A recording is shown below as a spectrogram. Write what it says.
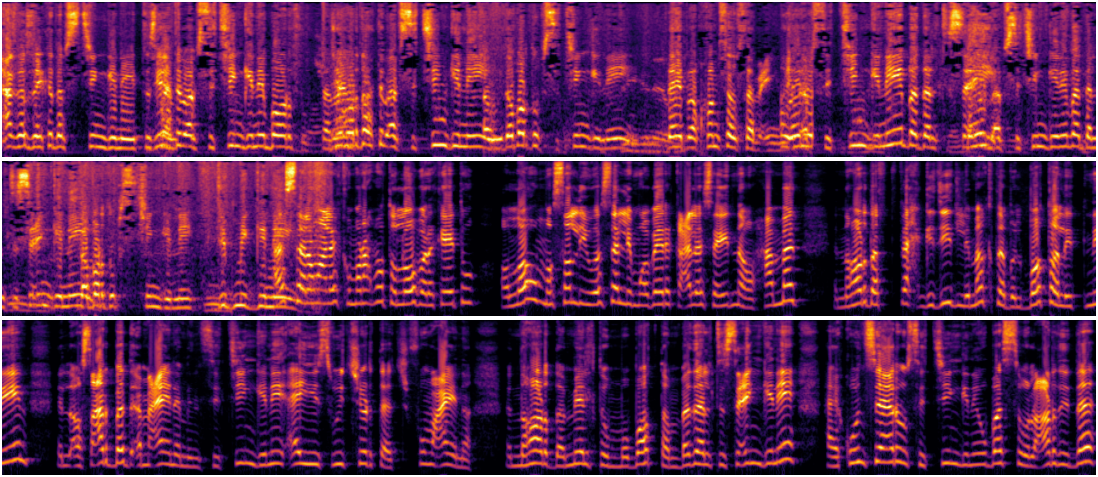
حاجة زي كده ب 60 جنيه دي هتبقى ب 60 جنيه برضه تمام برضه هتبقى ب 60 جنيه وده برضه ب 60 جنيه ده يبقى ب 75 ده ب 60 جنيه بدل 90 ده يبقى ب 60 جنيه بدل 90 جنيه ده برضه ب 60 جنيه دي ب 100 جنيه السلام عليكم ورحمه الله وبركاته اللهم صل وسلم وبارك على سيدنا محمد النهارده افتتاح جديد لمكتب البطل 2 الاسعار بادئه معانا من 60 جنيه اي سويت شيرت هتشوفوه معانا النهارده ميلتون مبطن بدل 90 جنيه هيكون سعره 60 جنيه وبس والعرض ده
